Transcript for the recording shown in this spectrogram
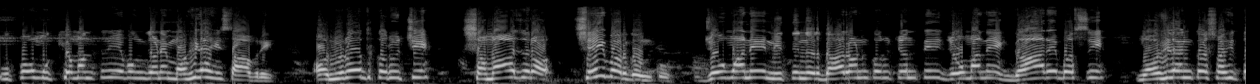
एवं जड़े महिला हिसाब से अनुरोध करुच्ची समाज से वर्ग को जो माने नीति निर्धारण करुँच जो माने गाँव में बसी महिला सहित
